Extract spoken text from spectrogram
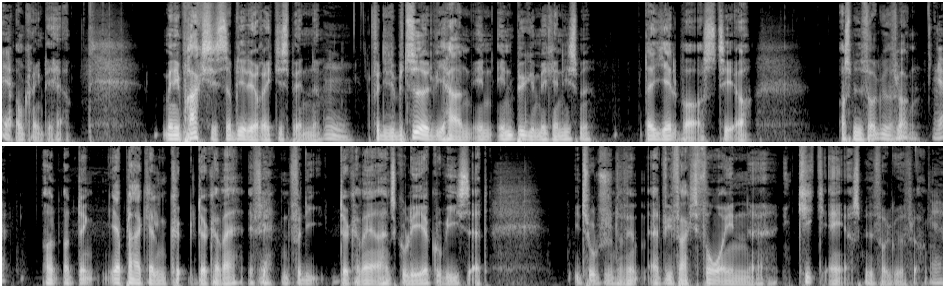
Ja. omkring det her. Men i praksis, så bliver det jo rigtig spændende. Mm. Fordi det betyder, at vi har en, en indbygget mekanisme, der hjælper os til at, at smide folk ud af flokken. Ja. Og, og den, jeg plejer at kalde den de Cava-effekten, ja. fordi de og hans kolleger kunne vise, at i 2005, at vi faktisk får en, uh, en kick af at smide folk ud af flokken. Ja.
